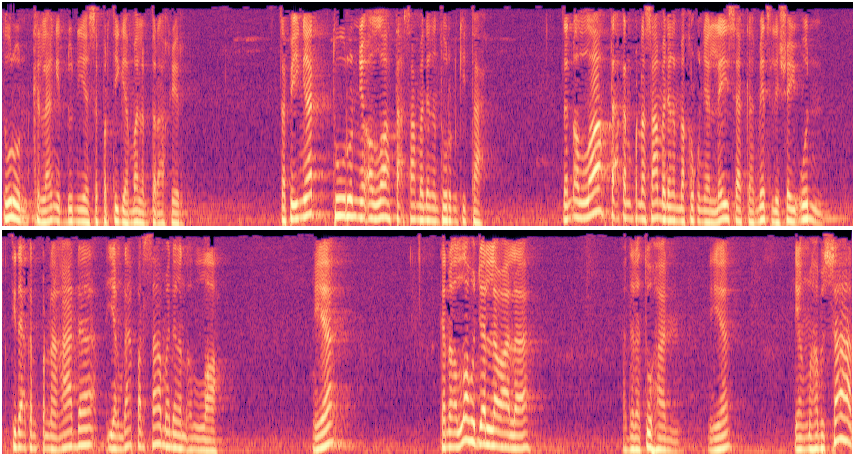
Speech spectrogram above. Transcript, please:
turun ke langit dunia sepertiga malam terakhir tapi ingat turunnya Allah tak sama dengan turun kita dan Allah tak akan pernah sama dengan makhluknya laisa kamitsli syai'un tidak akan pernah ada yang dapat sama dengan Allah. Ya. Karena Allah Jalla wa'ala adalah Tuhan, ya, yang maha besar.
